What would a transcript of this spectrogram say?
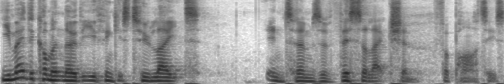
You made the comment, though, that you think it's too late in terms of this election for parties.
